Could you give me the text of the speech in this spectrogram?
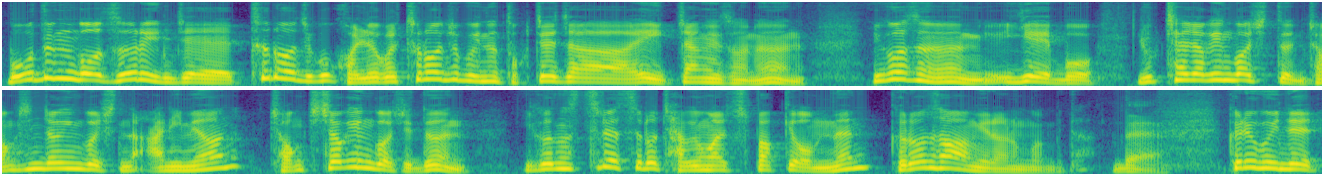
모든 것을 이제 틀어지고 권력을 틀어지고 있는 독재자의 입장에서는 이것은 이게 뭐 육체적인 것이든 정신적인 것이든 아니면 정치적인 것이든 이것은 스트레스로 작용할 수밖에 없는 그런 상황이라는 겁니다. 네. 그리고 이제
